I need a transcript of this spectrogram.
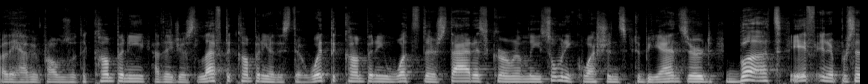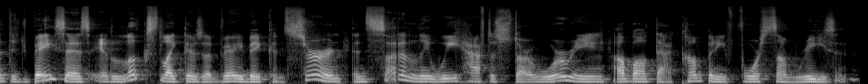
Are they having problems with the company? Have they just left the company? Are they still with the company? What's their status currently? So many questions to be answered. But if in a percentage basis, it looks like there's a very big concern, then suddenly we have to start worrying about that company for some reason.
